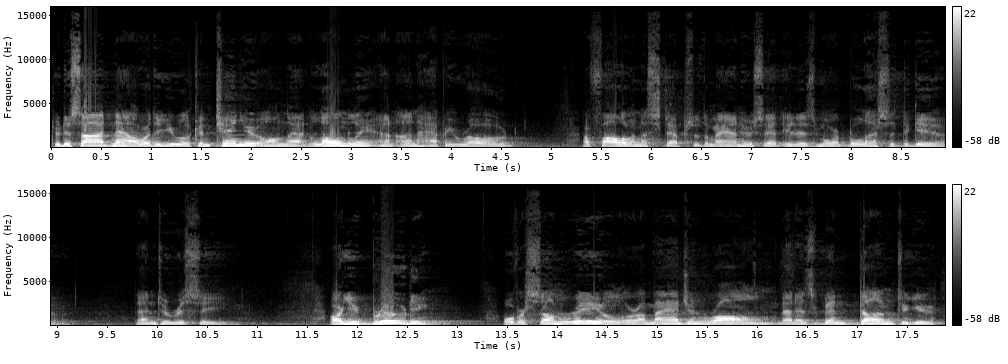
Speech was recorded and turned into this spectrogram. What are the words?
to decide now whether you will continue on that lonely and unhappy road or follow in the steps of the man who said, It is more blessed to give than to receive. Are you brooding over some real or imagined wrong that has been done to you,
